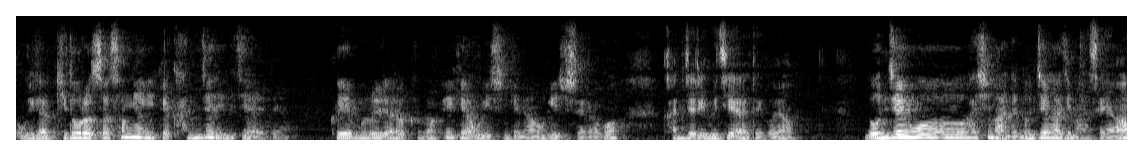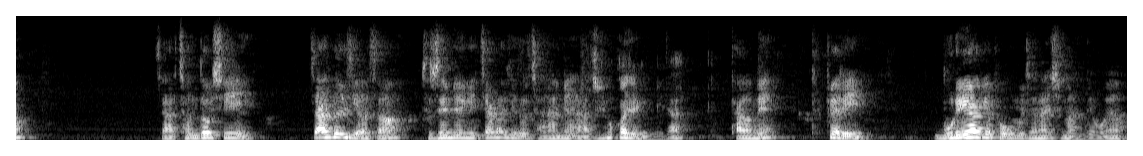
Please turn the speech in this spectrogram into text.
우리가 기도로서 성령님께 간절히 의지해야 돼요. 그의 문을 열어 그가 회개하고 예수님께 나오게 해주세요라고 간절히 의지해야 되고요. 논쟁 하시면 안 돼요. 논쟁하지 마세요. 자, 전도시 짝을 지어서 두세 명이 짝을 지어서 전하면 아주 효과적입니다. 다음에 특별히 무례하게 복음을 전하시면 안 되고요.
